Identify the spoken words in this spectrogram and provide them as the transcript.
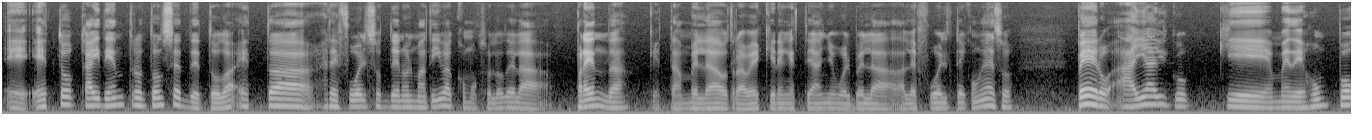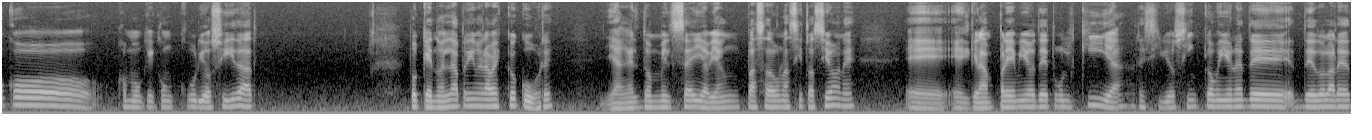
Eh, esto cae dentro entonces de todos estos refuerzos de normativa como son los de la prenda que están verdad otra vez quieren este año volver a darle fuerte con eso. Pero hay algo que me dejó un poco como que con curiosidad porque no es la primera vez que ocurre. Ya en el 2006 habían pasado unas situaciones eh, el Gran Premio de Turquía recibió 5 millones de, de dólares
